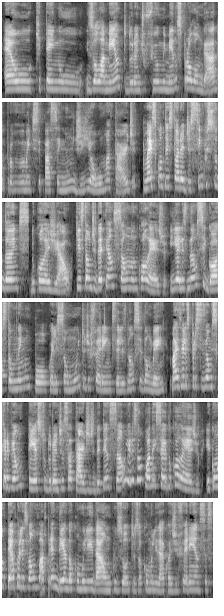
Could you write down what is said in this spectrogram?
é o que tem o isolamento durante o filme menos prolongado, provavelmente se passa em um dia ou uma tarde, mas conta a história de cinco estudantes do colegial que estão de detenção num colégio e eles não se gostam nem um pouco, eles são muito diferentes, eles não se dão bem, mas eles precisam escrever um texto durante essa tarde de detenção e eles não podem sair do colégio. E com o tempo eles vão aprendendo a como lidar um com os outros, a como lidar com as diferenças,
